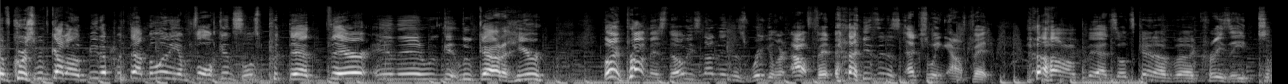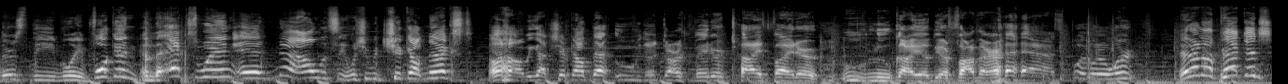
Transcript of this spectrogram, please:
Of course, we've got to meet up with that Millennium Falcon, so let's put that there, and then we'll get Luke out of here. The only problem is, though, he's not in his regular outfit. he's in his X-Wing outfit. Oh man, so it's kind of uh, crazy. So there's the Millennium Falcon and the X-Wing, and now let's see, what should we check out next? Oh, we got to check out that ooh, the Darth Vader Tie Fighter. Ooh, Luke, I am your father. Spoiler alert. And out of the package,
